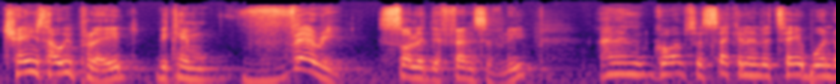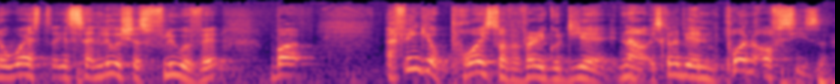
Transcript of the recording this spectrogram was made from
changed how we played, became very solid defensively, and then got up to second in the table in the West. St. Louis just flew with it. But I think you're poised to have a very good year. Now, it's going to be an important off season.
